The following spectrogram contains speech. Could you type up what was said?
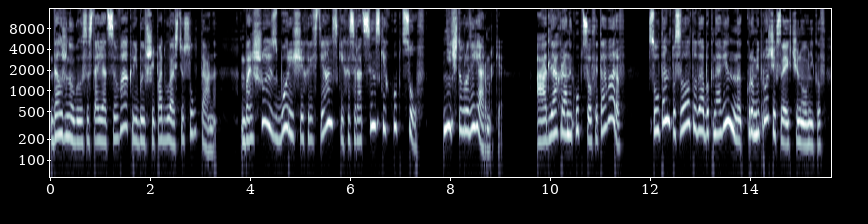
должно было состояться в Акре, бывшей под властью султана, большое сборище христианских и сарацинских купцов, нечто вроде ярмарки. А для охраны купцов и товаров султан посылал туда обыкновенно, кроме прочих своих чиновников –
